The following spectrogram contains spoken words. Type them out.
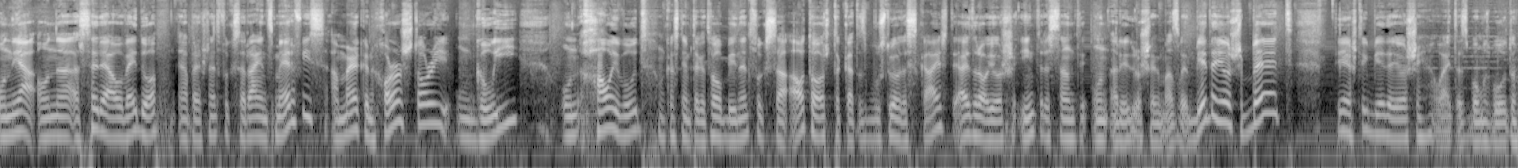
Un, jā, un uh, seriālu veido priekš Netflix Ryans Murphys, American Horror Story un Glee un Hollywood, un kas viņam tagad vēl bija Netflix autors, tā kā tas būs ļoti skaisti, aizraujoši, interesanti un arī droši vien mazliet biedējoši, bet tieši tik biedējoši, lai tas mums būtu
